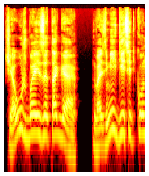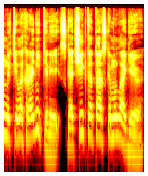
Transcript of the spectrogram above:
Чауш Баизетага, возьми 10 конных телохранителей, скачи к татарскому лагерю.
